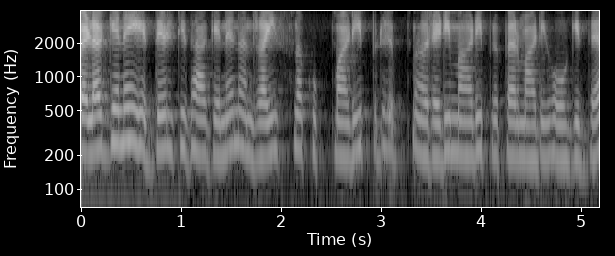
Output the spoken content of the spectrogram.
ಬೆಳಗ್ಗೆನೇ ಎದ್ದೇಳ್ತಿದ್ದ ಹಾಗೆಯೇ ನಾನು ರೈಸ್ನ ಕುಕ್ ಮಾಡಿ ರೆಡಿ ಮಾಡಿ ಪ್ರಿಪೇರ್ ಮಾಡಿ ಹೋಗಿದ್ದೆ.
